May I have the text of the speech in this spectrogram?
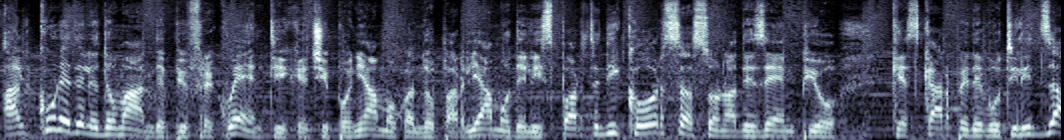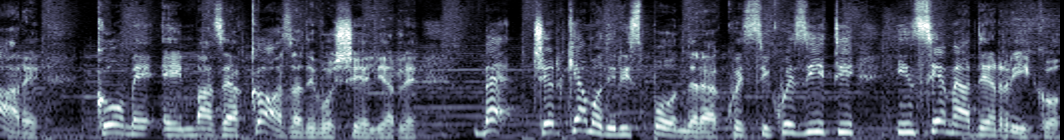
Alcune delle domande più frequenti che ci poniamo quando parliamo degli sport di corsa sono ad esempio che scarpe devo utilizzare, come e in base a cosa devo sceglierle. Beh, cerchiamo di rispondere a questi quesiti insieme ad Enrico,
